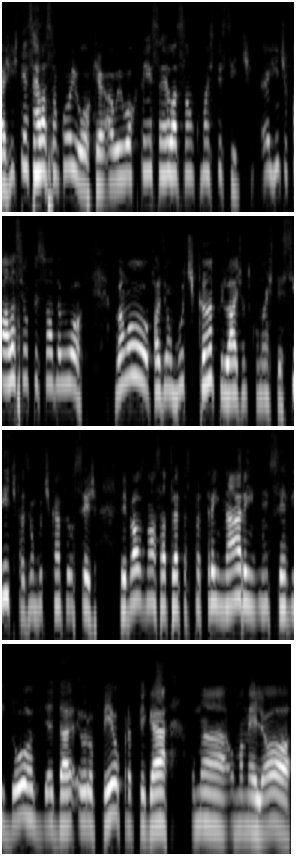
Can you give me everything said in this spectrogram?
A gente tem essa relação com o WeWork, a WeWork tem essa relação com o Manchester City. A gente fala assim, o pessoal da WeWork, vamos vamos fazer um bootcamp lá junto com o Manchester City, fazer um bootcamp, ou seja, levar os nossos atletas para treinarem num servidor da, da europeu para pegar uma, uma melhor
